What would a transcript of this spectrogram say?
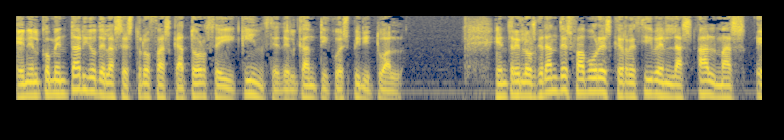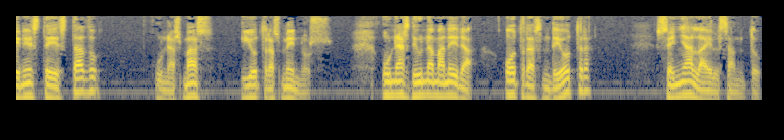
En el comentario de las estrofas 14 y 15 del cántico espiritual, entre los grandes favores que reciben las almas en este estado, unas más y otras menos, unas de una manera, otras de otra, señala el santo.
